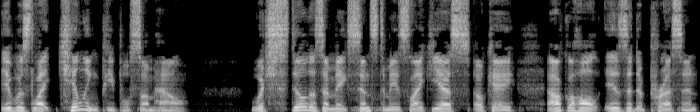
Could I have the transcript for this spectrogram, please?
It was like killing people somehow, which still doesn't make sense to me. It's like, yes, okay, alcohol is a depressant,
